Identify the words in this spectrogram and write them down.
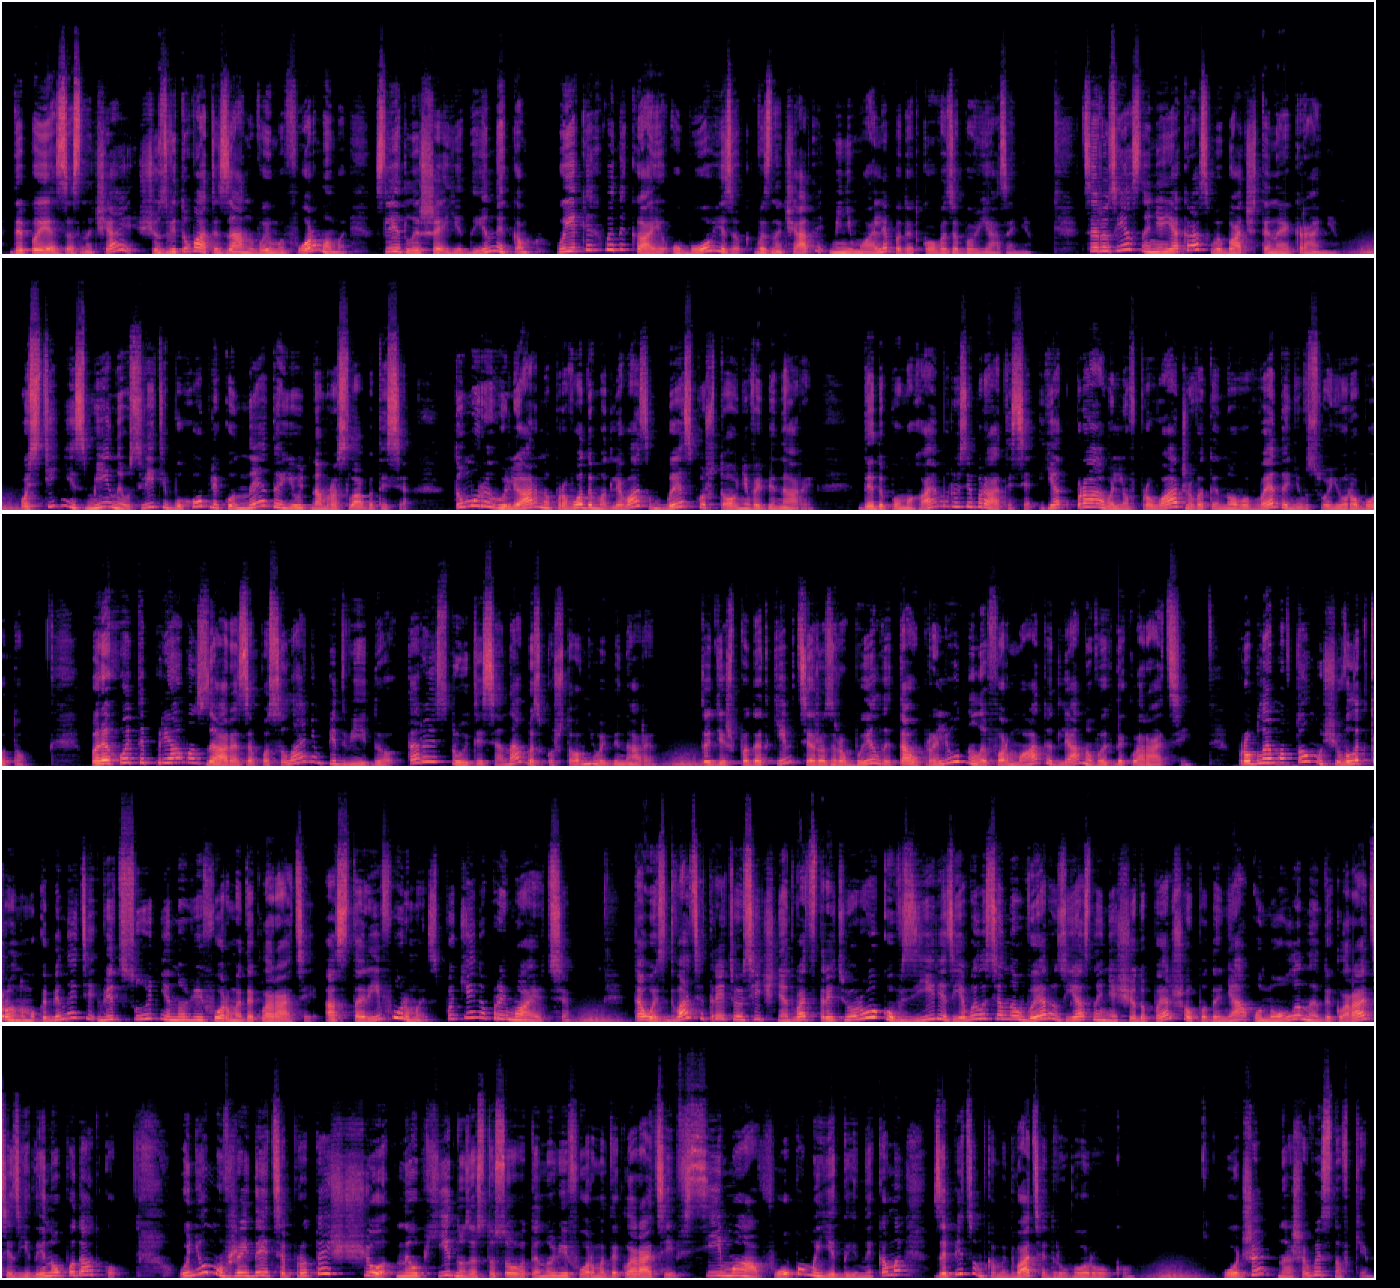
ДПС зазначає, що звітувати за новими формами слід лише єдинникам, у яких виникає обов'язок визначати мінімальне податкове зобов'язання. Це роз'яснення якраз ви бачите на екрані. Постійні зміни у світі бухобліку не дають нам розслабитися, тому регулярно проводимо для вас безкоштовні вебінари, де допомагаємо розібратися, як правильно впроваджувати нововведення у свою роботу. Переходьте прямо зараз за посиланням під відео та реєструйтеся на безкоштовні вебінари. Тоді ж податківці розробили та оприлюднили формати для нових декларацій. Проблема в тому, що в електронному кабінеті відсутні нові форми декларацій, а старі форми спокійно приймаються. Та ось 23 січня 2023 року в ЗІРі з'явилося нове роз'яснення щодо першого подання оновленої декларації з єдиного податку. У ньому вже йдеться про те, що необхідно застосовувати нові форми декларації всіма ФОПами-єдинниками за підсумками 2022 року. Отже, наші висновки.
